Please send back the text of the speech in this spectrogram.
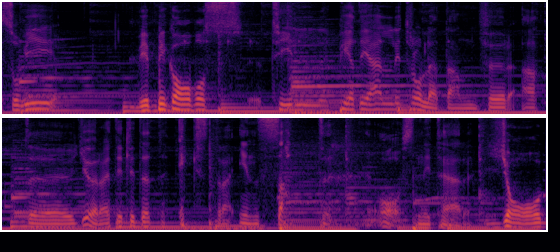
Så vi, vi begav oss till PDL i Trollhättan för att eh, göra ett, ett litet extra insatt avsnitt här. Jag,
